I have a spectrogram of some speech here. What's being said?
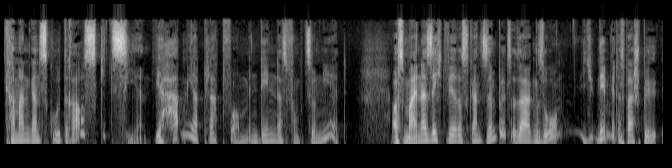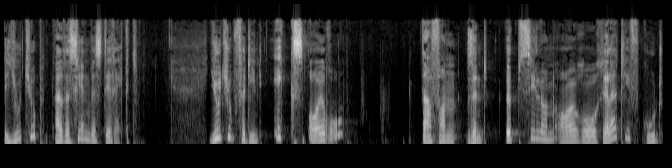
kann man ganz gut rausskizzieren. Wir haben ja Plattformen, in denen das funktioniert. Aus meiner Sicht wäre es ganz simpel zu sagen, so, nehmen wir das Beispiel YouTube, adressieren wir es direkt. YouTube verdient x Euro, davon sind y Euro relativ gut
